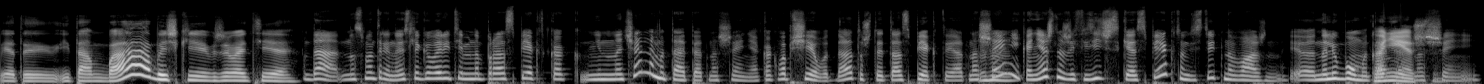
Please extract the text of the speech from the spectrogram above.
это и там бабочки в животе. Да, ну смотри, но если говорить именно про аспект как не на начальном этапе отношения, а как вообще вот, да, то, что это аспекты отношений, угу. конечно же, физический аспект, он действительно важный э, на любом этапе конечно. отношений.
